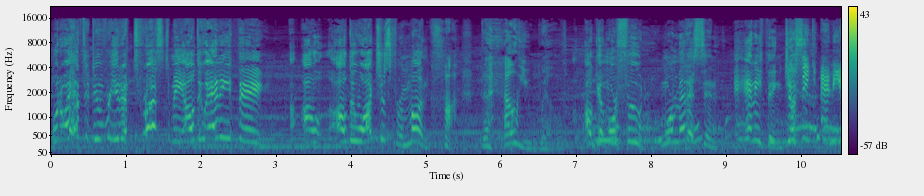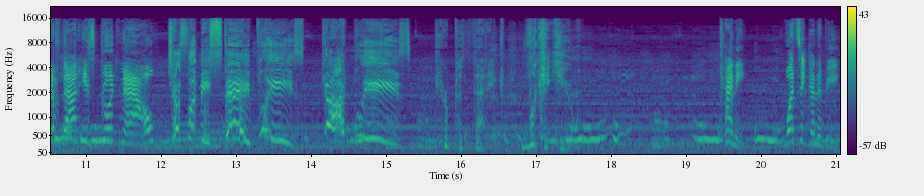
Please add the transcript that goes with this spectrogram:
What do I have to do for you to trust me? I'll do anything. I- I'll I'll do watches for months. Huh, the hell you will. I'll get more food, more medicine, a- anything. You think any of that is good now? just let me stay, please. God, please. You're pathetic. Look at you. Kenny, what's it gonna be?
